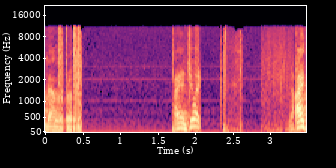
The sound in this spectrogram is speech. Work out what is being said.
down the road. I enjoy it. I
